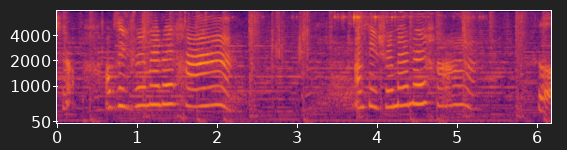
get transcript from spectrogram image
ชิโร่ออมสินช่วยแม่ด้วยค่ะออมสินช่วยแม่ด้วยค่ะเสือ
